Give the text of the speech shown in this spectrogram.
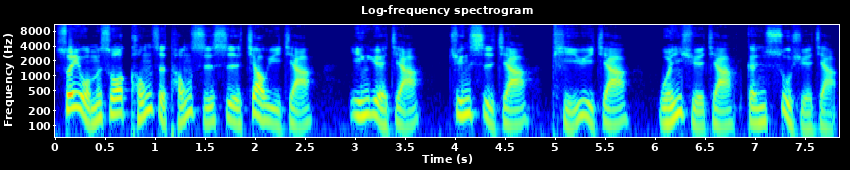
所以我们说孔子同时是教育家、音乐家、军事家、体育家、文学家跟数学家。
